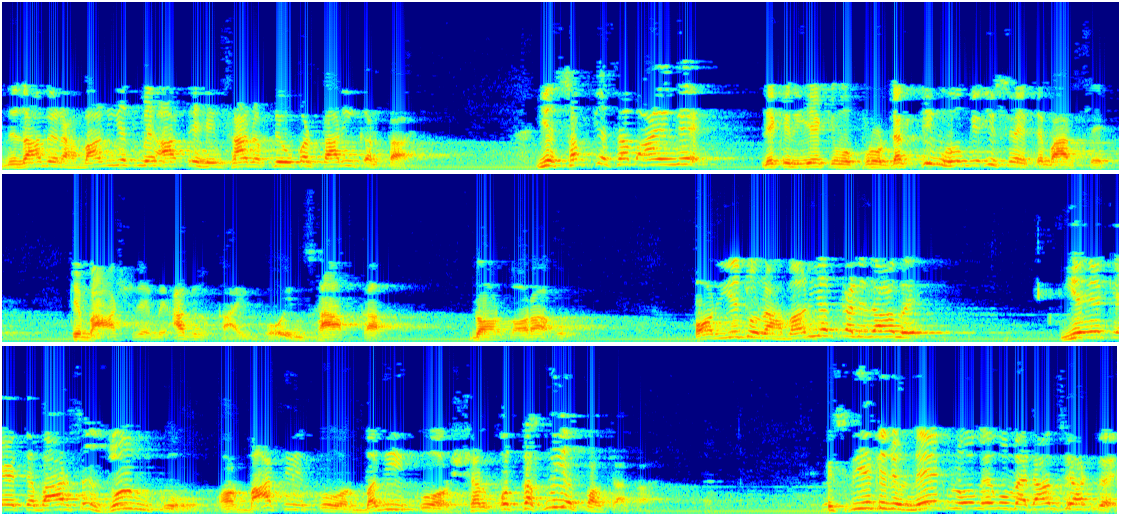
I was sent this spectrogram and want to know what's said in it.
نظام رحبانیت میں آتے ہیں، انسان اپنے اوپر تاری کرتا ہے۔ یہ سب کے سب آئیں گے، لیکن یہ کہ وہ پروڈکٹیو ہوں گے اس اعتبار سے کہ معاشرے میں عدل قائم ہو، انصاف کا دور دورہ ہو۔ اور یہ جو رحمانیت کا نظام ہے، یہ ایک اعتبار سے ظلم کو اور باطل کو اور بدی کو اور شر کو تقویت پہنچاتا ہے۔ اس لیے کہ جو نیک لوگ ہیں وہ میدان سے ہٹ گئے۔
